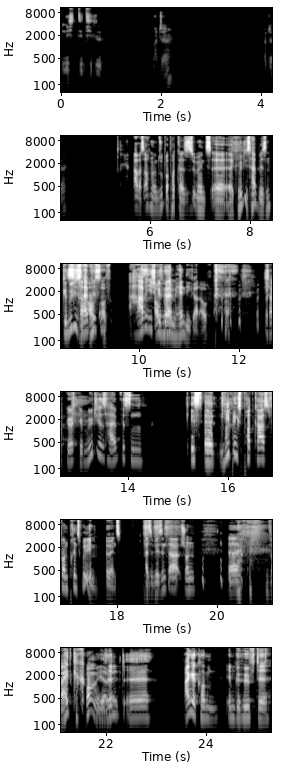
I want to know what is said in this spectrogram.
nicht den Titel. Warte. Warte. Aber es ist auch noch ein super Podcast. Das ist übrigens äh, äh Gemütliches Halbwissen. Gemütliches Halbwissen. Auf, auf, habe ich auf gehört. Auf meinem Handy gerade auf. ich habe gehört, gemütliches Halbwissen ist äh, Lieblingspodcast von Prinz William übrigens. Also wir sind da schon äh, weit gekommen. Wir sind äh, angekommen im Gehöfte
